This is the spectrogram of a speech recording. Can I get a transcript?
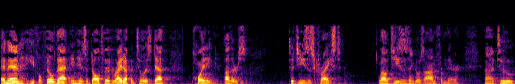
And then he fulfilled that in his adulthood right up until his death, pointing others to Jesus Christ. Well, Jesus then goes on from there uh, to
